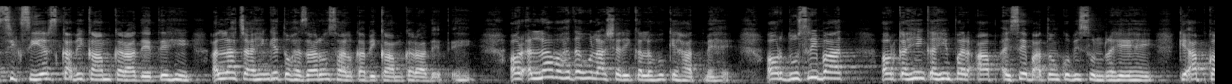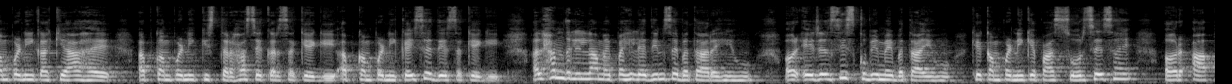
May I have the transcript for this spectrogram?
सिक्स ईयर्स का भी काम करा देते हैं। अल्लाह चाहेंगे तो हज़ारों साल का भी काम करा देते हैं। और अल्लाह वहदहुल्ला शरीक लहू के हाथ में है। और दूसरी बात, और कहीं कहीं पर आप ऐसे बातों को भी सुन रहे हैं कि अब कंपनी का क्या है, अब कंपनी किस तरह से कर सकेगी, अब कंपनी कैसे दे सकेगी। अल्हम्दुलिल्लाह, मैं पहले दिन से बता रही हूँ, और एजेंसीज को भी मैं बताई हूँ कि कंपनी के पास सोर्सेस हैं, और आप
